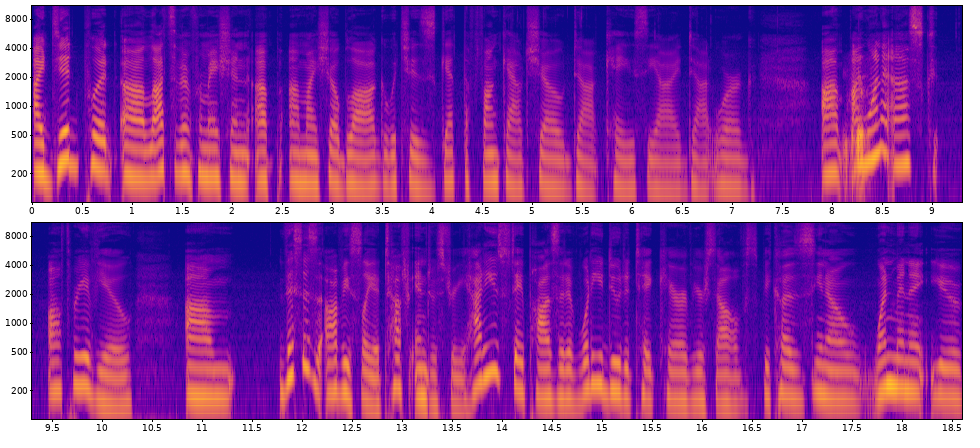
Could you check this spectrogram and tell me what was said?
I did put uh, lots of information up on my show blog, which is getthefunkoutShow.kuci.org. Um, I want to ask all three of you. Um, this is obviously a tough industry. How do you stay positive? What do you do to take care of yourselves? Because you know, one minute you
